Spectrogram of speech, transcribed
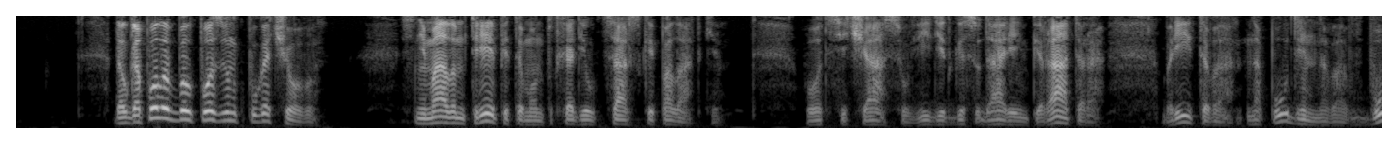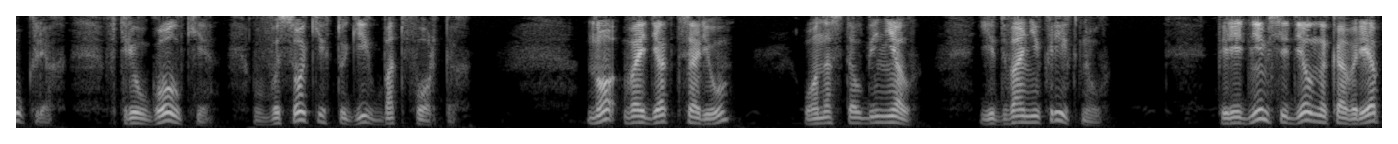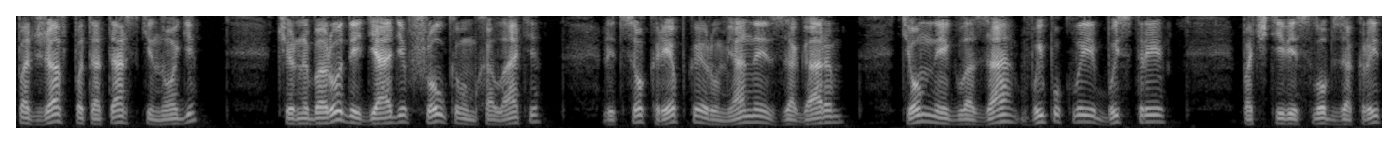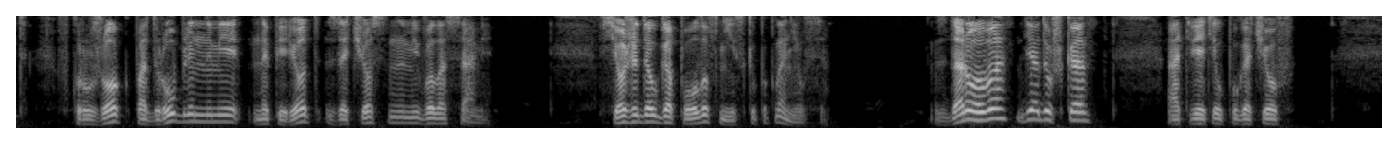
Долгополов был позван к Пугачеву. С немалым трепетом он подходил к царской палатке. Вот сейчас увидит государя-императора, бритого, напудренного, в буклях, в треуголке, в высоких тугих ботфортах. Но, войдя к царю, он остолбенел, едва не крикнул. Перед ним сидел на ковре, поджав по-татарски ноги, чернобородый дядя в шелковом халате, лицо крепкое, румяное, с загаром, темные глаза, выпуклые, быстрые, почти весь лоб закрыт, в кружок подрубленными наперед зачесанными волосами. Все же Долгополов низко поклонился. — Здорово, дедушка, — ответил Пугачев,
